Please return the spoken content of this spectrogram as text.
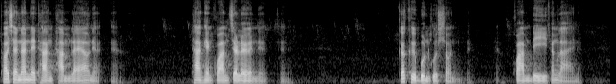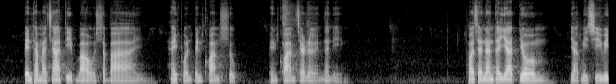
เพราะฉะนั้นในทางธรรมแล้วเนี่ยทางแห่งความเจริญเนี่ยก็คือบุญกุศล ความดีทั้งหลายเยเป็นธรรมชาติที่เบาสบาย ให้ผลเป็นความสุข เป็นความเจริญนั่นเอง เพราะฉะนั้นถ้าญาติโยม อยากมีชีวิต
